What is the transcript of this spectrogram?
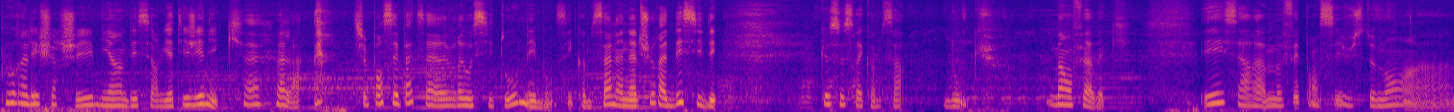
pour aller chercher bien des serviettes hygiéniques. Voilà. Je ne pensais pas que ça arriverait aussitôt, mais bon, c'est comme ça, la nature a décidé que ce serait comme ça. Donc, ben, on fait avec. Et ça me fait penser justement à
